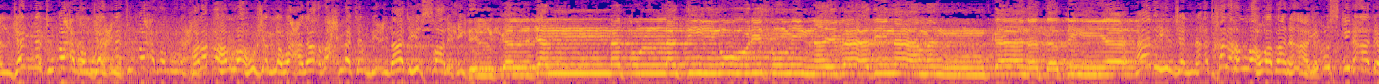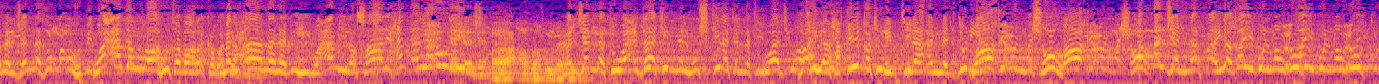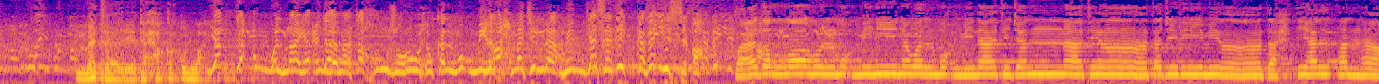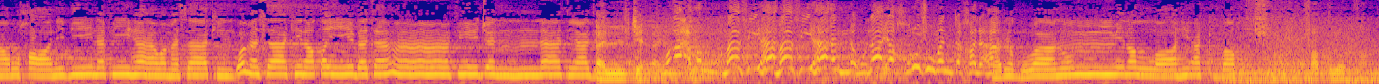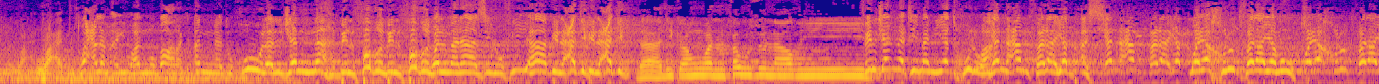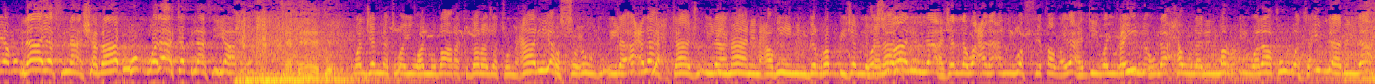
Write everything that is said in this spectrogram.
الجنة أعظم الجنة أعظم نعيم. خلقها الله جل وعلا رحمة بعباده الصالحين. تلك الجنة التي نورث من عبادنا من كان تقيا. هذه الجنة أدخلها الله أبانا آدم. أسكن آدم الجنة ثم أهبط. وعد الله تبارك وتعالى. من آمن به وعمل صالحا أن يعود إلى الجنة. أعظم نعيم. الجنة وعد لكن المشكلة التي يواجهها وهي حقيقة الابتلاء أن الدنيا واقع مشهود واقع مشهود أما الجنة فهي غيب الموعود. غيب الموعود. متى يتحقق الوعد؟ يبدأ أول ما يبدأ عندما تخرج روحك المؤمن رحمة الله من جسدك كفي السقاء. وعد الله المؤمنين والمؤمنات جنات تجري من تحتها الأنهار خالدين فيها ومساكن ومساكن طيبة في جنات عدن. الجنة. وأعظم ما فيها ما فيها أنه لا يخرج من دخلها. ورضوان من الله أكبر. فضل وعد. واعلم أيها المبارك أن دخول الجنة بالفضل بالفضل والمنازل فيها بالعدل بالعدل ذلك هو الفوز العظيم. في الجنة من يدخلها ينعم فلا يبأس ينعم فلا يبأس. ويخلد فلا يموت. ويخلد فلا يموت. لا يفنى شبابهم ولا تبلى ثيابهم. فبادر والجنة أيها المبارك درجة عالية والصعود إلى أعلى يحتاج إلى إيمان عظيم بالرب جل جلاله. وسؤال الله جل وعلا أن يوفق ويهدي ويعين فإنه لا حول للمرء ولا قوة إلا بالله.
